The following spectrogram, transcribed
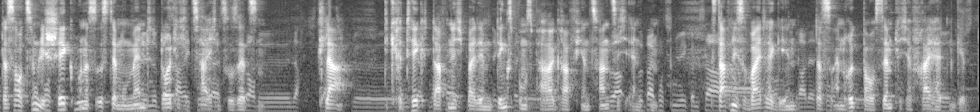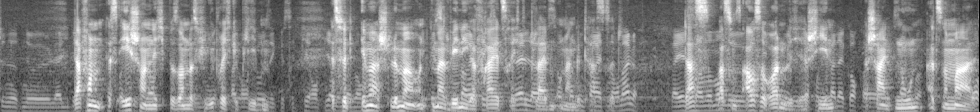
Das ist auch ziemlich schick und es ist der Moment, deutliche Zeichen zu setzen. Klar, die Kritik darf nicht bei dem Dingsbums Paragraph 24 enden. Es darf nicht so weitergehen, dass es einen Rückbau sämtlicher Freiheiten gibt. Davon ist eh schon nicht besonders viel übrig geblieben. Es wird immer schlimmer und immer weniger Freiheitsrechte bleiben unangetastet. Das, was uns außerordentlich erschien, erscheint nun als normal.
